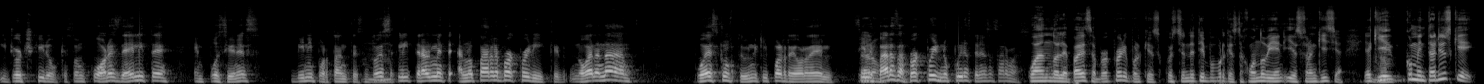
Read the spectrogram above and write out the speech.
y George Kittle, que son jugadores de élite en posiciones bien importantes. Entonces, literalmente, al no pagarle a Brock Purdy, que no gana nada, puedes construir un equipo alrededor de él. Si Claro. le pagas a Brock Purdy, no pudieras tener esas armas. Cuando le pagues a Brock Purdy, porque es cuestión de tiempo, porque está jugando bien y es franquicia. Y aquí hay comentarios que.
